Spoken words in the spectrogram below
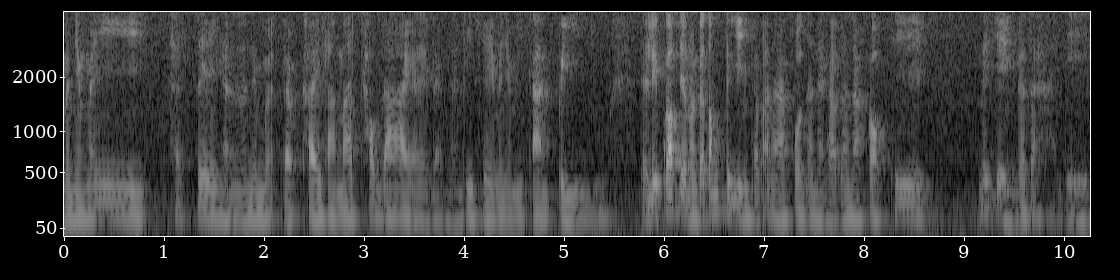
มันยังไม่ชัดเจนขนาดนั้นแบบใครสามารถเข้าได้อะไรแบบนั้น PJ มันยังมีการปีนอยู่ แต่ LIV Golf เดี๋ยวมันก็ต้องปีนครับอนาคตนะครับแล้วนักกอล์ฟที่ไม่เก่งก็จะหายไปเอง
